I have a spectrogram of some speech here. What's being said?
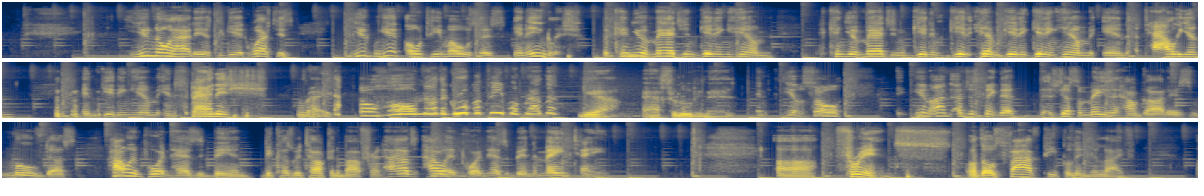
you know how it is to get watch this. You can get OT Moses in English, but can you mm. imagine getting him? Can you imagine getting get him getting getting him in Italian and getting him in Spanish? Right. That's a whole nother group of people, brother. Yeah, absolutely, man. And you know, so you know, I, I just think that it's just amazing how God has moved us. How important has it been? Because we're talking about friends. How how important has it been to maintain uh, friends or those five people in your life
